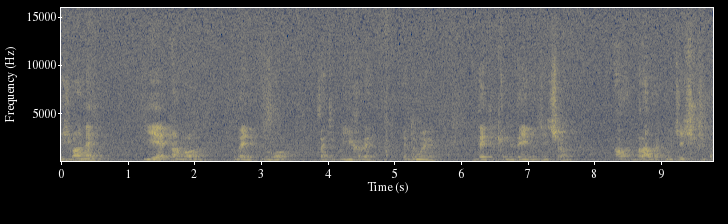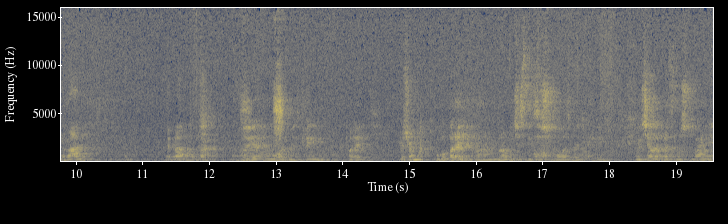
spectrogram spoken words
між вами є або коли було, кстати, поїхали, я думаю, декілька людей, що брали участь цій програмі. Не брали? Так. Ну я не можу змінити країну по попередній. Про що? У попередній програмі брав участь не всі, що могли змінити країну. Вивчали працевлаштування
